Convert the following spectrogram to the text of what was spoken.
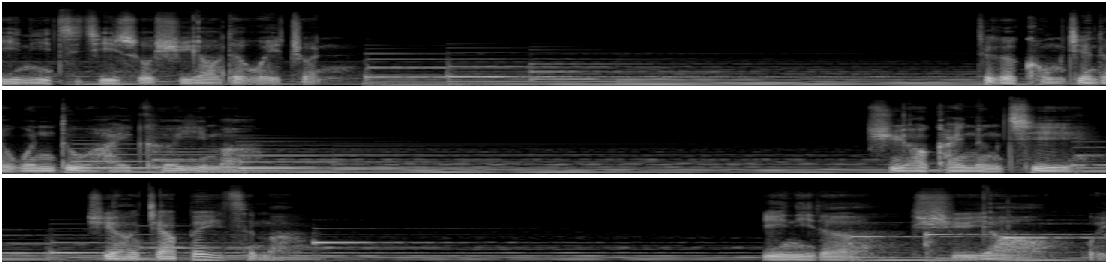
以你自己所需要的为准。这个空间的温度还可以吗？需要开冷气？需要加被子吗？以你的需要为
